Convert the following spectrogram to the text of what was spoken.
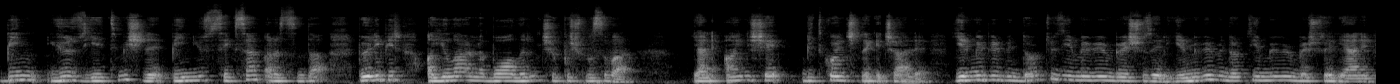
1170 ile 1180 arasında böyle bir ayılarla boğaların çırpışması var. Yani aynı şey Bitcoin için de geçerli. 21.400, 21.550, 21.400, 21.550 yani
